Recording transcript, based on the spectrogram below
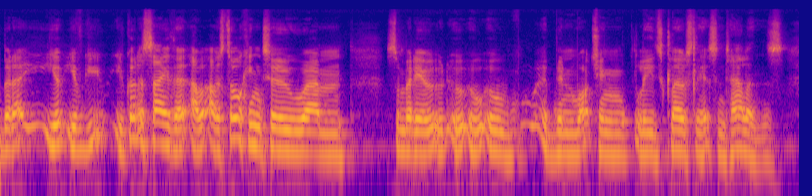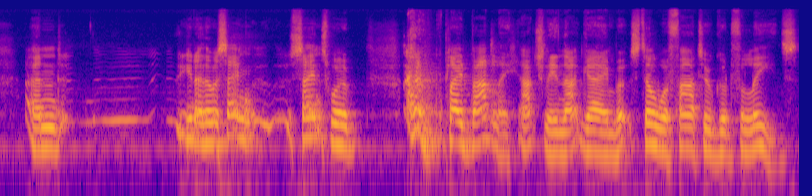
But uh, you, you've, you've got to say that I, I was talking to um, somebody who, who, who had been watching Leeds closely at St Helens, and you know they were saying Saints were played badly actually in that game, but still were far too good for Leeds.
